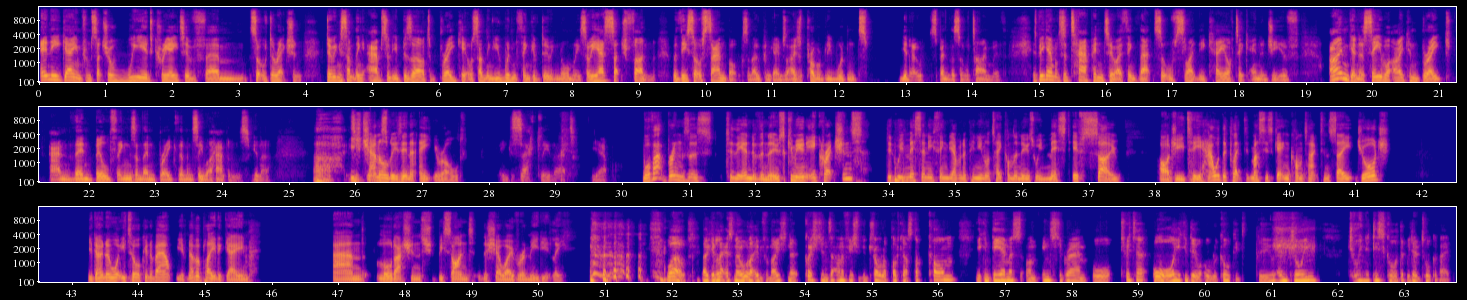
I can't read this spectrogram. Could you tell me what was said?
any game from such a weird creative um, sort of direction, doing something absolutely bizarre to break it or something you wouldn't think of doing normally. So he has such fun with these sort of sandbox and open games that I just probably wouldn't, you know, spend the sort of time with. is being able to tap into, I think, that sort of slightly chaotic energy of I'm going to see what I can break and then build things and then break them and see what happens. You know, ah, He's channeled his inner eight year old. exactly that. Yeah. Well, that brings us to the end of the news. Community corrections. Did we miss anything? Do you have an opinion or take on the news we missed? If so, RGT, how would the collected masses get in contact and say, George, you don't know what you're talking about. You've never played a game. And Lord Ashens should be signed the show over immediately. well, they can let us know all that information at questions at unofficialcontrollerpodcast.com. You can DM us on Instagram or Twitter, or you can do what all the cool kids do and join join the Discord that we don't talk about.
